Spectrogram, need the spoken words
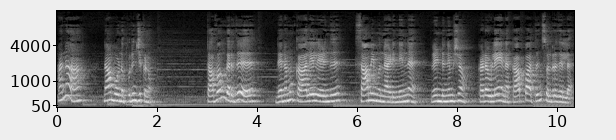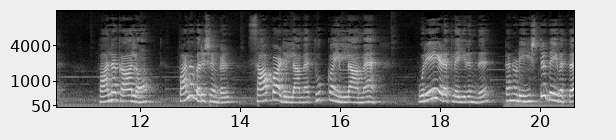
ஆனா நாம் ஒன்று புரிஞ்சுக்கணும். தவங்கிறது தினமும் காலையில் எழுந்து சாமி முன்னாடி நின்று ரெண்டு நிமிஷம். கடவுளே என்னை காப்பாத்துன்னு சொல்றதில்ல. பல காலம் பல வருஷங்கள் சாப்பாடு இல்லாம தூக்கம் இல்லாம ஒரே இடத்துல இருந்து தன்னுடைய இஷ்ட தெய்வத்தை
